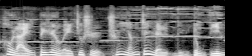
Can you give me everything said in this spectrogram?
后来被认为就是纯阳真人吕洞宾。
